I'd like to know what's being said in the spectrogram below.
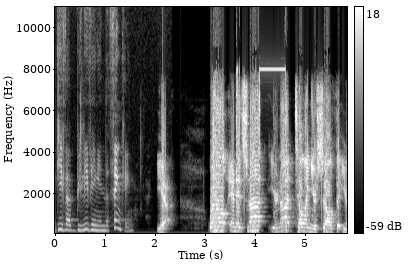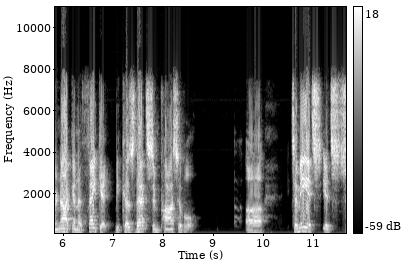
give up believing in the thinking. Yeah, well, and it's not, you're not telling yourself that you're not going to think it because that's impossible. Uh, to me, it's, it's,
